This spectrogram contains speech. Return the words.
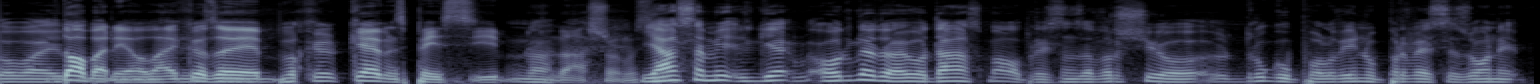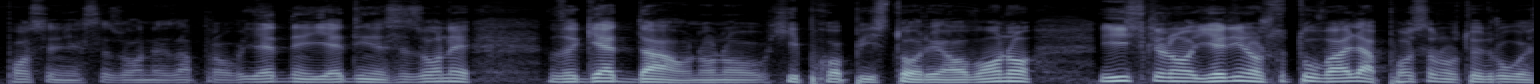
ovaj Dobar je ovaj, kao zove Kevin Spacey, Da. znaš, ono, Ja sam je- odgledao, evo danas malo prije sam završio drugu polovinu prve sezone, posljednje sezone zapravo, jedne i jedine sezone The Get Down, ono hip-hop istorija, ovo ono. I iskreno, jedino što tu valja, posebno u toj drugoj,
